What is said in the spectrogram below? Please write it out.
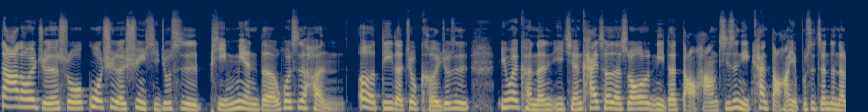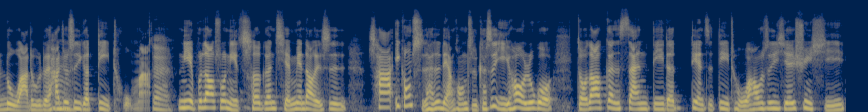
大家都会觉得说，过去的讯息就是平面的，或是很二 D 的就可以，就是因为可能以前开车的时候，你的导航其实你看导航也不是真正的路啊，对不对？它就是一个地图嘛，对，你也不知道说你车跟前面到底是差一公尺还是两公尺。可是以后如果走到更三 D 的电子地图，然后是一些讯息，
